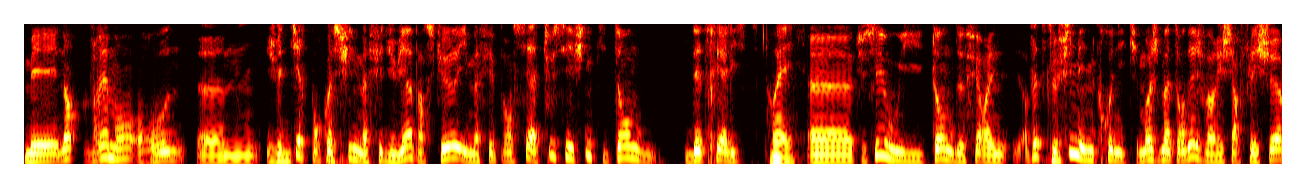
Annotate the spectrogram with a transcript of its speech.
Mais non, vraiment, Ron. euh, je vais te dire pourquoi ce film m'a fait du bien parce que il m'a fait penser à tous ces films qui tentent d'être réalistes. Ouais. Euh, tu sais, où ils tentent de faire une... En fait, le film est une chronique. Moi, je m'attendais, je vois Richard Fleischer,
